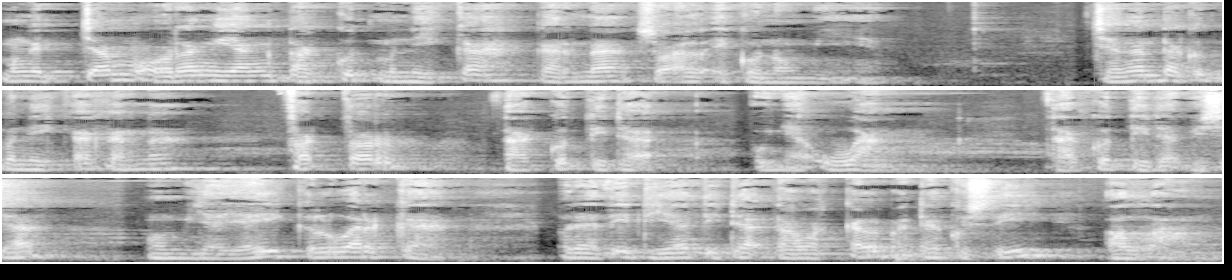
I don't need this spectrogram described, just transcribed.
mengecam orang yang takut menikah karena soal ekonomi. Jangan takut menikah karena faktor takut tidak punya uang, takut tidak bisa membiayai keluarga. Berarti dia tidak tawakal pada Gusti Allah.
